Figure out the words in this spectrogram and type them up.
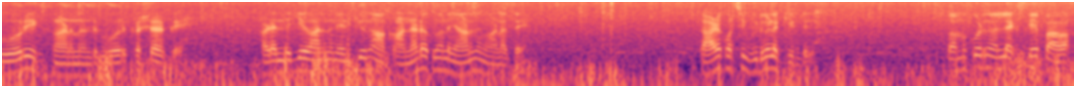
കോറിയൊക്കെ കാണുന്നുണ്ട് കോറി ക്രഷറൊക്കെ അവിടെ എന്തൊക്കെയോ കാണുന്നുണ്ട് എനിക്കൊന്നും ആ കണ്ണട വെക്കുന്നുണ്ട് ഞാനൊന്നും കാണാത്തേ. താഴെ കുറച്ച് വീടുകളൊക്കെ ഉണ്ട്. അപ്പോൾ നമുക്ക് ഇവിടെ നല്ല എക്സ്കേപ്പ് ആവാം.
